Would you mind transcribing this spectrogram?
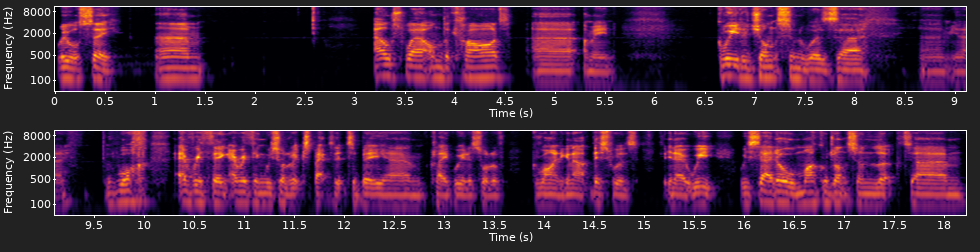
we will see. Um, elsewhere on the card, uh, I mean, Guida Johnson was, uh, um, you know, what everything everything we sort of expected it to be. Um, Clay Guida sort of grinding it out. This was, you know, we we said, oh, Michael Johnson looked um,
